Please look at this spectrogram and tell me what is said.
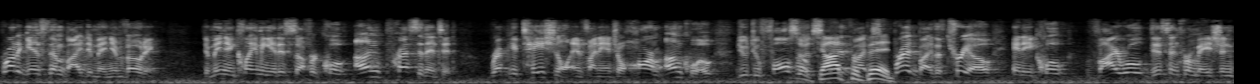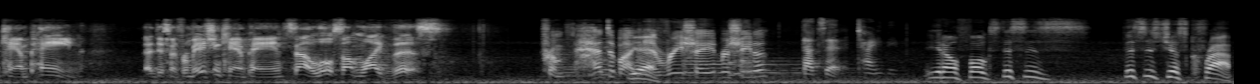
brought against them by Dominion Voting. Dominion claiming it has suffered, quote, unprecedented reputational and financial harm, unquote, due to falsehoods oh, spread, by, spread by the trio in a, quote, viral disinformation campaign. That disinformation campaign sounded a little something like this. From head to bite, yeah. every shade, Rashida? That's it. Tiny baby. You know, folks, this is this is just crap.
